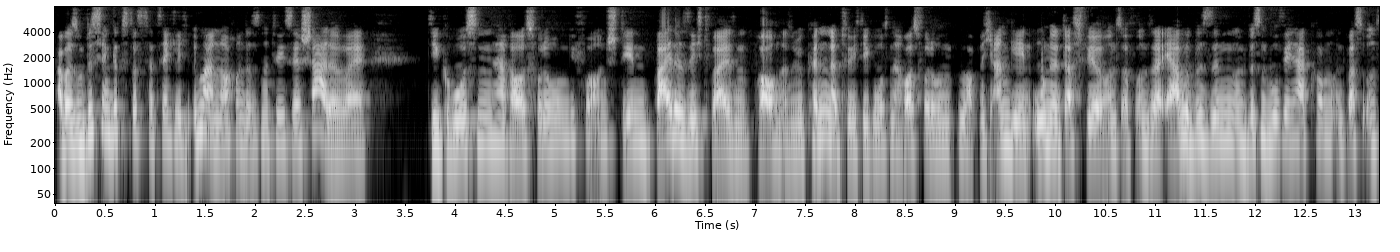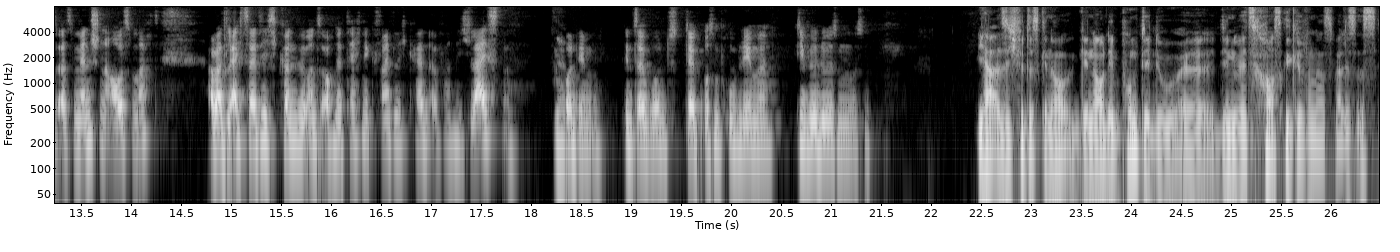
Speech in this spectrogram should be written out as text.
Aber so ein bisschen gibt's das tatsächlich immer noch und das ist natürlich sehr schade, weil die großen Herausforderungen, die vor uns stehen, beide Sichtweisen brauchen. Also wir können natürlich die großen Herausforderungen überhaupt nicht angehen, ohne dass wir uns auf unser Erbe besinnen und wissen, wo wir herkommen und was uns als Menschen ausmacht. Aber gleichzeitig können wir uns auch eine Technikfeindlichkeit einfach nicht leisten ja. vor dem Hintergrund der großen Probleme, die wir lösen müssen. Ja, also ich finde das genau, genau den Punkt, den du, äh, den du jetzt rausgegriffen hast, weil es ist,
